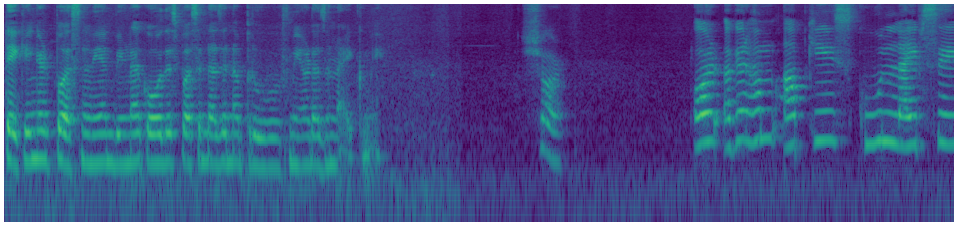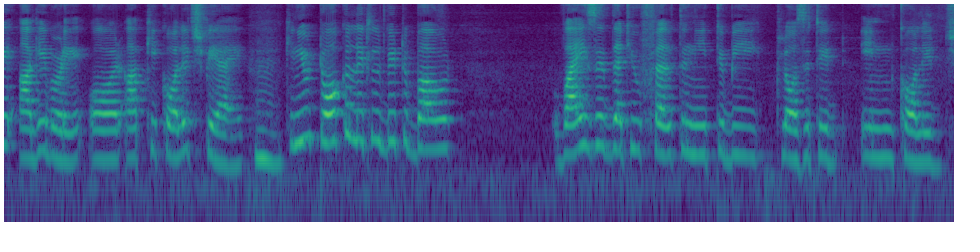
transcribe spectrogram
taking it personally and being like, oh, this person doesn't approve of me or doesn't like me. Sure. और अगर हम आपकी स्कूल लाइफ से आगे बढ़े और आपके कॉलेज पे आए कैन यू टॉक अ लिटिल बिट अबाउट why is it that you felt the need to be closeted in college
